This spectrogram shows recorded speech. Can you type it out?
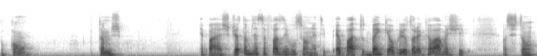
O quão estamos. Epá, acho que já estamos nessa fase de evolução, né? Tipo, epá, tudo bem que é obrigatório acabar, mas tipo, vocês estão,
